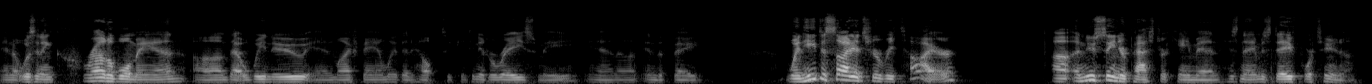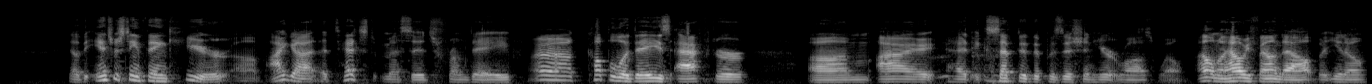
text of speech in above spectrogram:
And it was an incredible man um, that we knew in my family that helped to continue to raise me in, uh, in the faith. When he decided to retire, uh, a new senior pastor came in. His name is Dave Fortuna. Now, the interesting thing here, um, I got a text message from Dave uh, a couple of days after um, I had accepted the position here at Roswell. I don't know how he found out, but you know,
